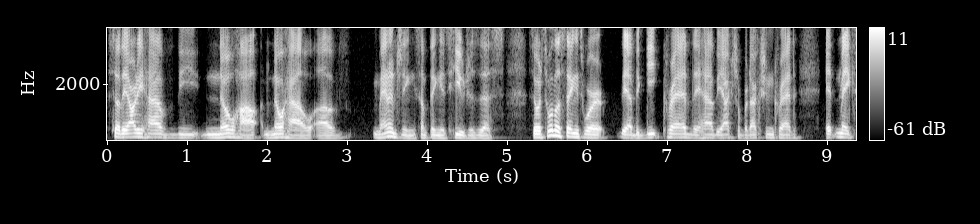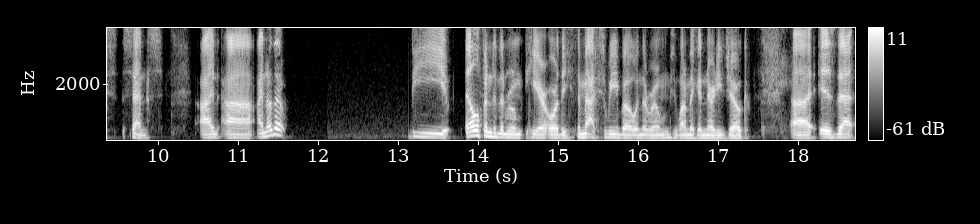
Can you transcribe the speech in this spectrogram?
So they already have the know-how know-how of managing something as huge as this. So it's one of those things where they have the geek cred, they have the actual production cred. It makes sense. I uh, I know that the elephant in the room here, or the, the Max Rebo in the room, if you want to make a nerdy joke, uh, is that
